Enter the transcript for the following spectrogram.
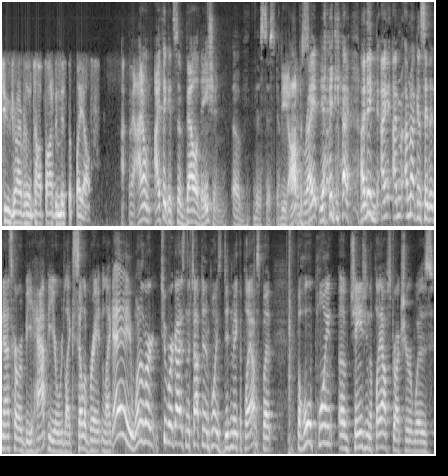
two drivers in the top five to miss the playoffs. I, don't. I think it's a validation of this system. The opposite. right? Yeah, I think I, I'm. I'm not going to say that NASCAR would be happy or would like celebrate and like, hey, one of our two of our guys in the top ten points didn't make the playoffs. But the whole point of changing the playoff structure was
